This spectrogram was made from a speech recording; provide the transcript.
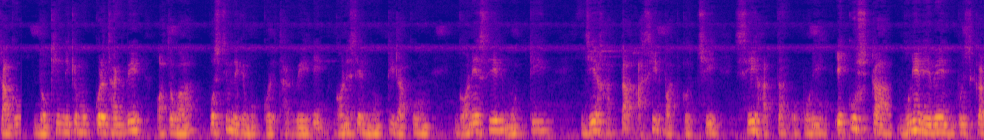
ঠাকুর দক্ষিণ দিকে মুখ করে থাকবে অথবা পশ্চিম দিকে মুখ করে থাকবে। গণেশের মূর্তি রাখুন। গণেশের মূর্তি যে হাতটা আশীর্বাদ করছে, সেই হাতটার ওপরে একুশটা গুনে নেবেন, পরিষ্কার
